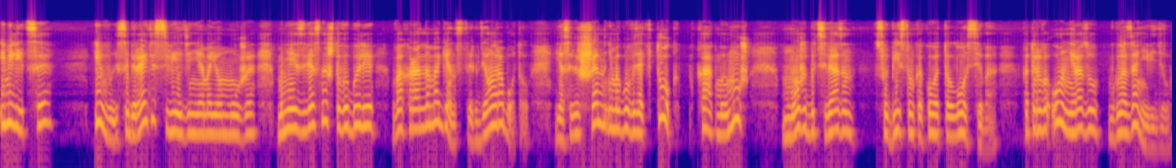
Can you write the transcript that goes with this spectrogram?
И милиция, и вы собираете сведения о моем муже. Мне известно, что вы были в охранном агентстве, где он работал. Я совершенно не могу взять в толк, как мой муж может быть связан с убийством какого-то Лосева, которого он ни разу в глаза не видел.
